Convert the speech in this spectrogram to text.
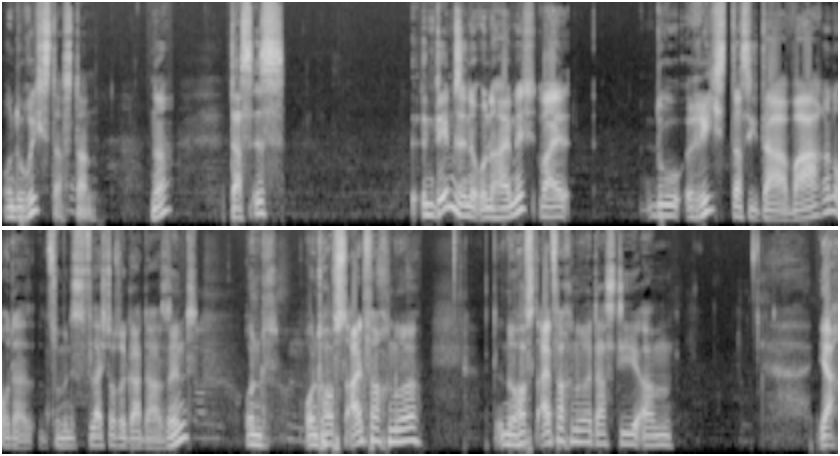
und du riechst das dann. Ne? Das ist in dem Sinne unheimlich, weil du riechst, dass sie da waren oder zumindest vielleicht auch sogar da sind und, und hoffst einfach nur, du hoffst einfach nur, dass die ähm, ja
